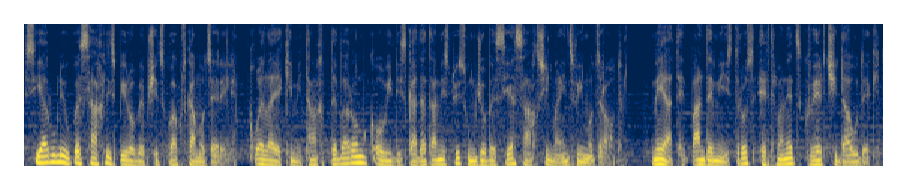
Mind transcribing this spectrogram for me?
სიარული უკვე სახლის პირობებშიც გვაქვს გამოწერილი. ყველა ექიმი თანხმდება, რომ კოვიდის გადატანისთვის უმჯობესია სახლში მაინც ვიმოძრაოთ. მეათე პანდემიის დროს ერთმანეთს გვერდში დაუდექით.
